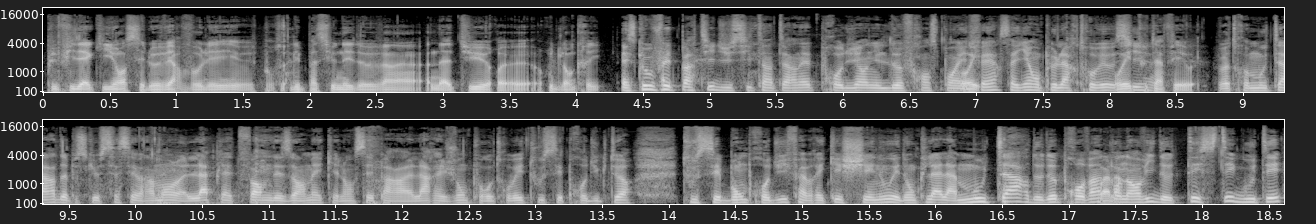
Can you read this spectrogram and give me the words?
plus fidèles clients, c'est le verre volé euh, pour les passionnés de vin nature, euh, rue de l'Ancry. Est-ce que vous faites partie du site internet produit en ile-de-france.fr Oui. Ça y est, on peut la retrouver aussi Oui, tout à fait. oui. Votre moutarde, parce que ça c'est vraiment la plateforme désormais qui est lancée par la région pour retrouver tous ces producteurs, tous ces bons produits fabriqués chez nous. Et donc là, la moutarde de Provins Voilà. qu'on a envie de tester, goûter.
